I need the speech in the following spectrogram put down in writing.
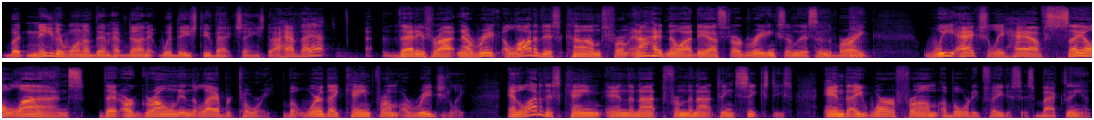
but neither one of them have done it with these two vaccines. Do I have that? That is right. Now, Rick, a lot of this comes from, and I had no idea. I started reading some of this in the break. We actually have cell lines that are grown in the laboratory, but where they came from originally. And a lot of this came in the night from the 1960s, and they were from aborted fetuses back then.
